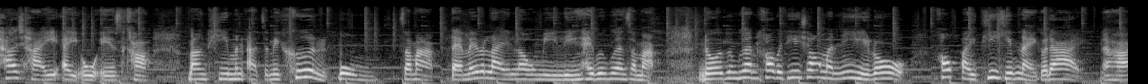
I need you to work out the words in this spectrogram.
ถ้าใช้ iOS ค่ะ บางทีมันอาจจะไม่ขึ้นปุ่ม สมัคร แต่ไม่เป็นไรเรามีลิงก์ให้เพื่อนๆสมัคร โดยเพื่อนๆเข้าไปที่ช่อง Money Hero เข้าไปที่คลิปไหนก็ได้นะคะ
